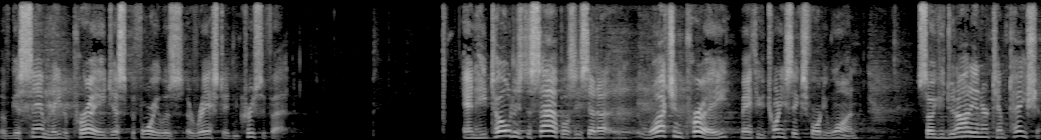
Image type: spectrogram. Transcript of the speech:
of Gethsemane to pray just before he was arrested and crucified. And he told his disciples, he said, Watch and pray, Matthew 26 41, so you do not enter temptation.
